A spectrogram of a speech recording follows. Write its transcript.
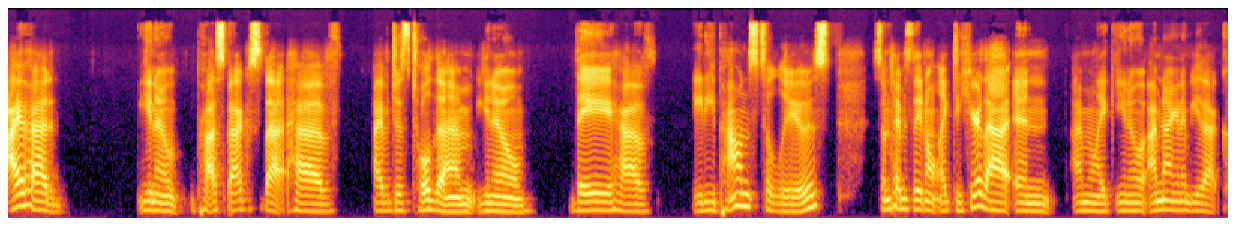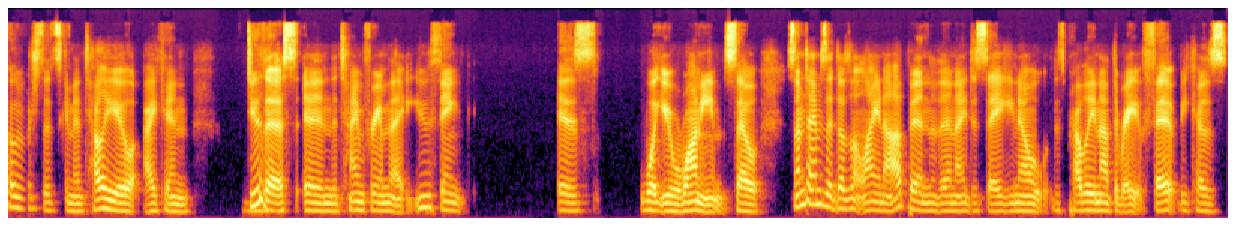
i've had you know prospects that have i've just told them you know they have 80 pounds to lose. Sometimes they don't like to hear that. And i'm like you know i'm not going to be that coach that's going to tell you i can do mm-hmm. this in the time frame that you think is what you're wanting. So sometimes it doesn't line up. And then i just say you know it's probably not the right fit because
